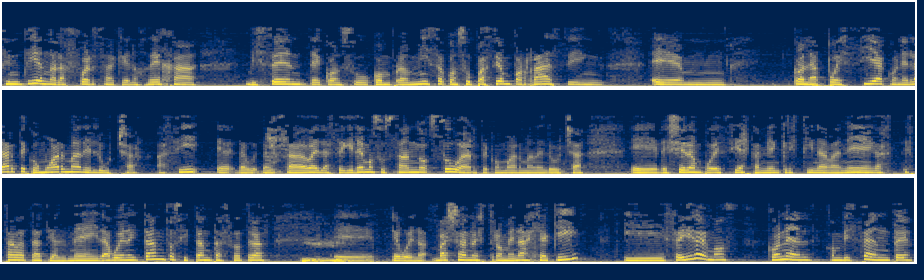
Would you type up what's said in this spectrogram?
sintiendo la fuerza que nos deja Vicente con su compromiso, con su pasión por Racing, eh, con la poesía, con el arte como arma de lucha. Así eh, la, usaba y la seguiremos usando su arte como arma de lucha. Eh, leyeron poesías también Cristina Vanegas, estaba Tati Almeida, bueno, y tantos y tantas otras. Eh, que bueno, vaya nuestro homenaje aquí y seguiremos con él, con Vicente,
